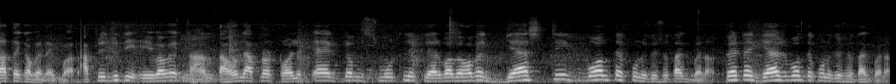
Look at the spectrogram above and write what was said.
রাতে খাবেন একবার। আপনি যদি এইভাবে খান, তাহলে আপনার টয়লেট একদম স্মুথলি ক্লিয়ার ভাবে হবে। গ্যাস্ট্রিক বলতে কোনো কিছু থাকবে না। পেটে গ্যাস বলতে কোনো কিছু থাকবে না।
